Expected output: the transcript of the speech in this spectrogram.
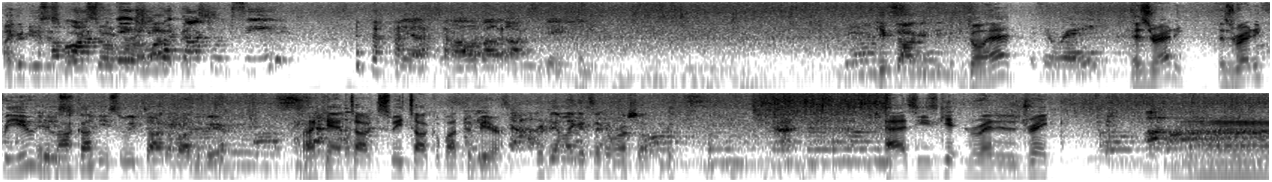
I could use this voiceover for a lot of but not things. to exceed. Yes, all about the oxidation. Keep talking. Go ahead. Is it ready? It's ready. It's ready for you, Any, Dilanka. any sweet talk about the beer? I can't talk sweet talk about the beer. Pretend like it's a commercial. As he's getting ready to drink. Mm.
